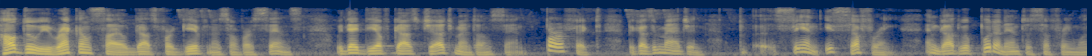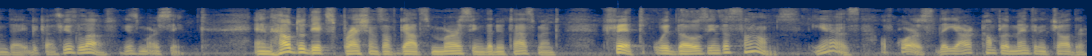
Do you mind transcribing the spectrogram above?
How do we reconcile God's forgiveness of our sins with the idea of God's judgment on sin? Perfect. Because imagine, uh, sin is suffering, and God will put an end to suffering one day because His love, His mercy. And how do the expressions of God's mercy in the New Testament fit with those in the Psalms? Yes, of course, they are complementing each other.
